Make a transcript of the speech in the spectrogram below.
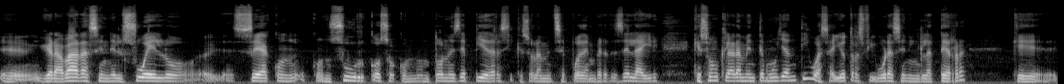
eh, grabadas en el suelo, eh, sea con, surcos o con montones de piedras y que solamente se pueden ver desde el aire, que son claramente muy antiguas. Hay otras figuras en Inglaterra que,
